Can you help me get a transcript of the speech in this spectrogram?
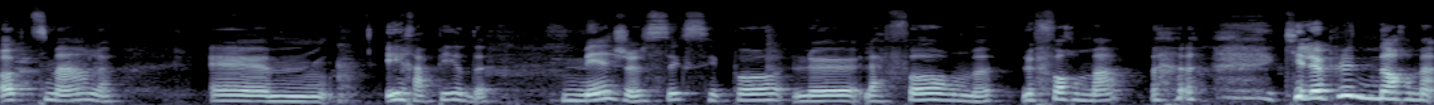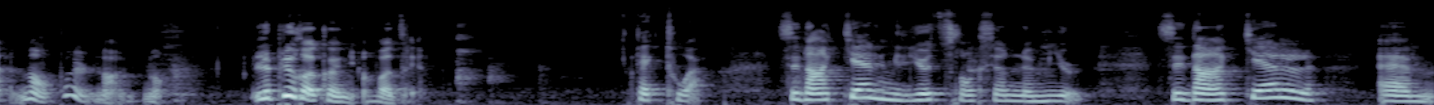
optimale euh, et rapide mais je sais que c'est pas le, la forme, le format qui est le plus normal. Non, pas le non, non. Le plus reconnu, on va dire. Fait que toi, c'est dans quel milieu tu fonctionnes le mieux? C'est dans quel. Euh,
